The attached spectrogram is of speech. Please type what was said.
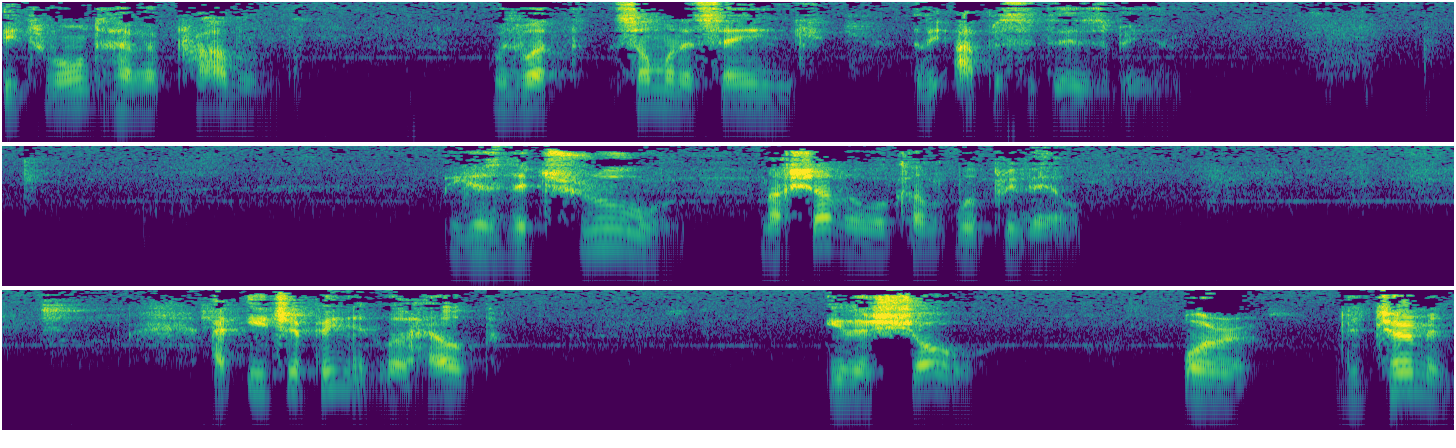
it won't have a problem with what someone is saying the opposite his opinion. Because the true machshava will come, will prevail. And each opinion will help either show or determine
